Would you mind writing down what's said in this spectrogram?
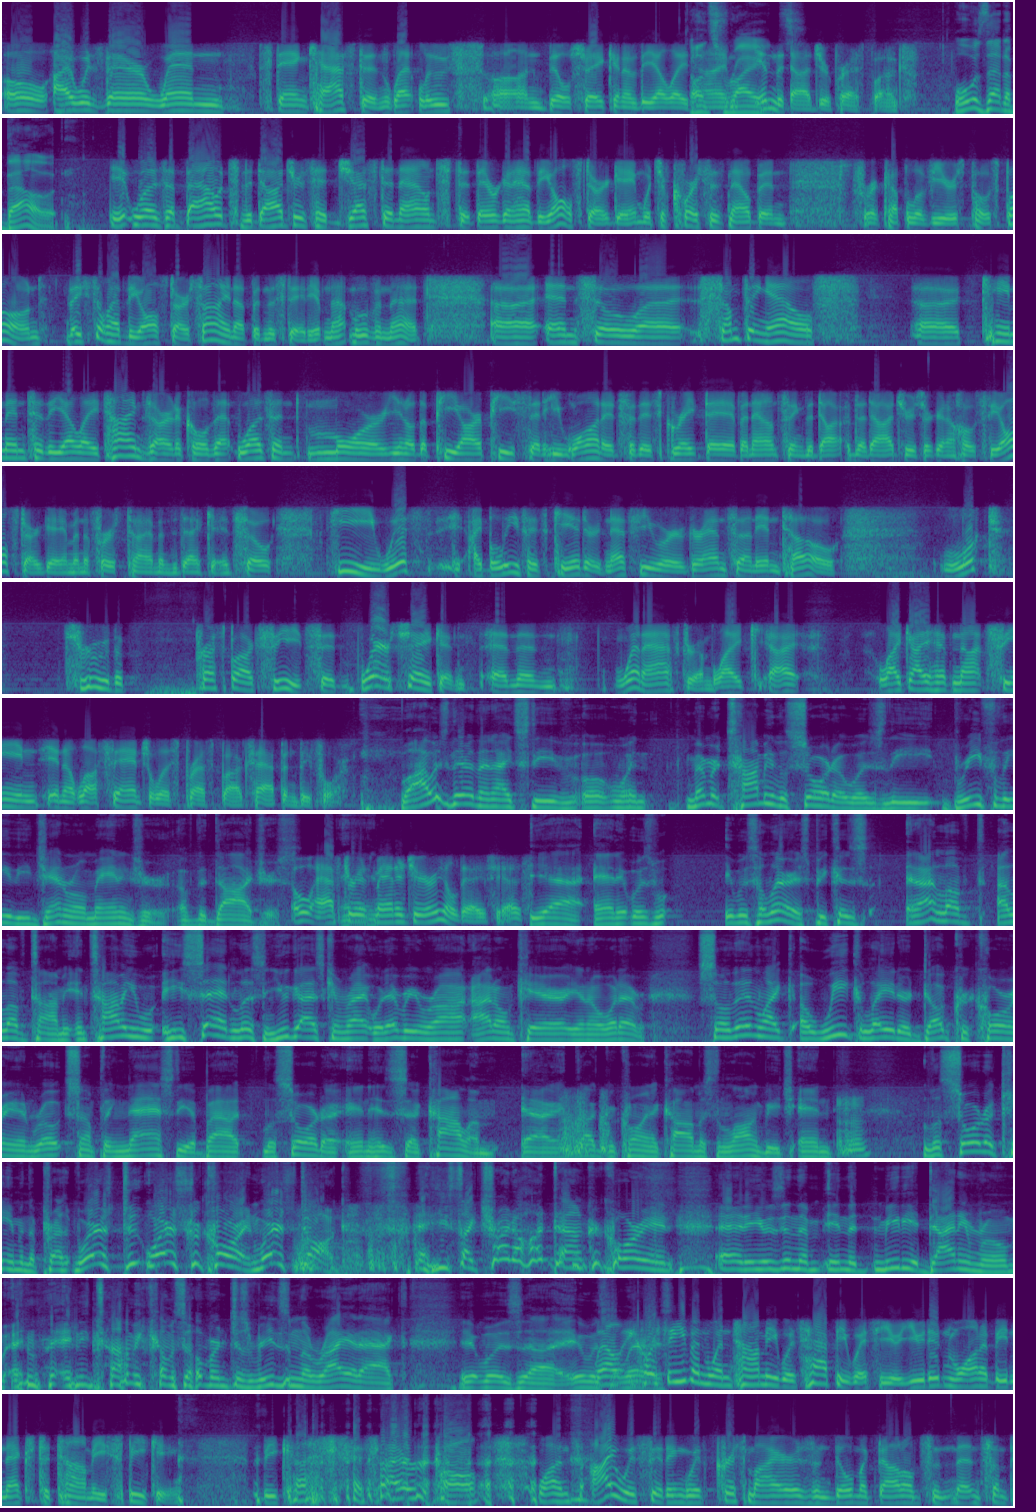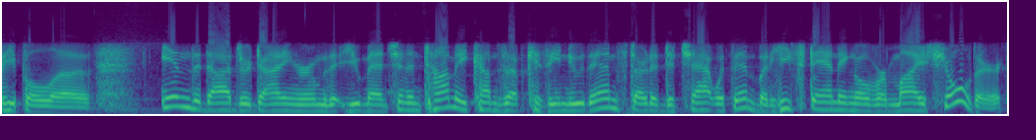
Oh, I was there when Stan Kasten let loose on Bill Shaikin of the LA Oh, Times right. in the Dodger press box. What was that about? It was about the Dodgers had just announced that they were going to have the All Star game, which of course has now been for a couple of years postponed. They still have the All Star sign up in the stadium, not moving that. Uh, and so uh, something else. Uh, came into the LA Times article that wasn't more, you know, the PR piece that he wanted for this great day of announcing the Do- the Dodgers are going to host the All Star game in the first time in the decade. So he, with I believe his kid or nephew or grandson in tow, looked through the press box seat, said, "Where's Shaikin?" and then went after him like I like I have not seen in a Los Angeles press box happen before. Well, I was there the night, Steve, uh, when remember Tommy Lasorda was the briefly the general manager of the Dodgers. Oh, after his managerial days, yes. Yeah, and it was it was hilarious because and I loved I loved Tommy and Tommy he said, "Listen, you guys can write whatever you want. I don't care, you know, whatever." So then, like a week later, Doug Krikorian wrote something nasty about Lasorda in his uh, column. Uh, Doug Krikorian, a columnist in Long Beach, and. Lasorda came in the press. Where's Where's Krikorian? Where's Doug? And he's like trying to hunt down Krikorian, and he was in the in the media dining room, and, and he, Tommy comes over and just reads him the riot act. It was uh, it was Well, hilarious. of course, even when Tommy was happy with you, you didn't want to be next to Tommy speaking. Because, as I recall, once I was sitting with Chris Myers and Bill McDonald and, and some people uh, in the Dodger dining room that you mentioned, and Tommy comes up because he knew them, started to chat with them, but he's standing over my shoulder.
